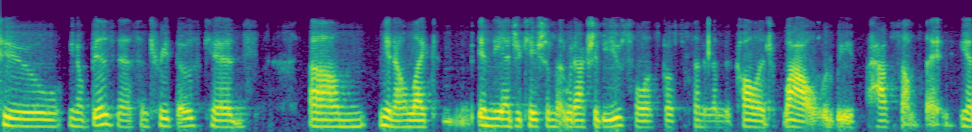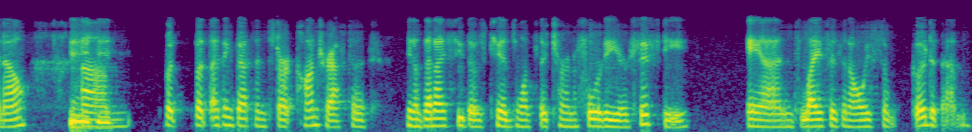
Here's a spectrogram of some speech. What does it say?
to you know business and treat those kids, um, you know, like in the education that would actually be useful as opposed to sending them to college. Wow, would we have something? You know. Mm-hmm. Um, but but I think that's in stark contrast to you know then I see those kids once they turn 40 or 50 and life isn't always so good to them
